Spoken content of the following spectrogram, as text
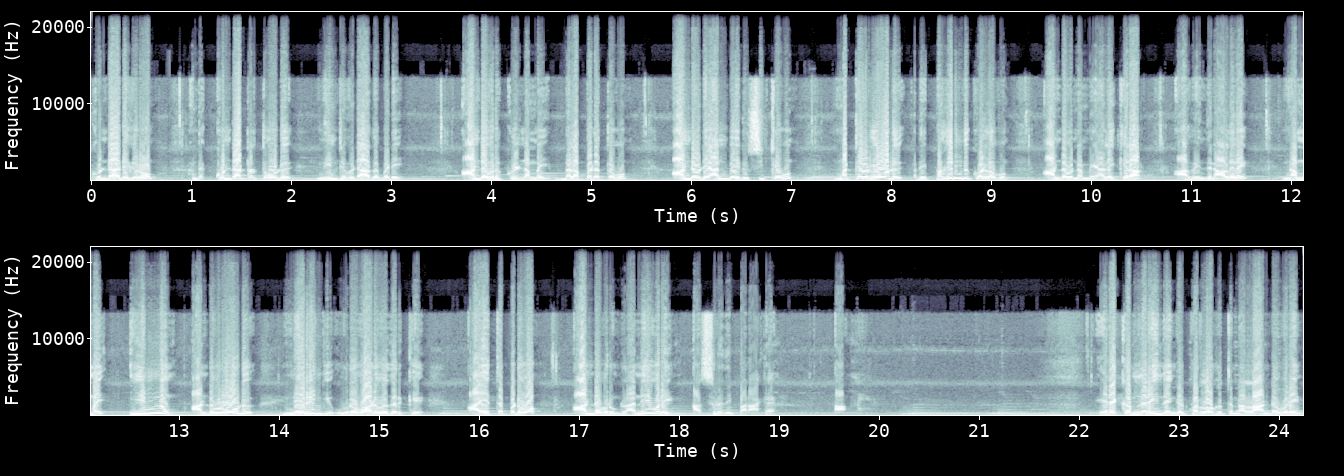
கொண்டாடுகிறோம். அந்த கொண்டாட்டத்தோடு நின்று விடாதபடி ஆண்டவருக்குள் நம்மை பலப்படுத்தவும் ஆண்டவருடைய அன்பை ருசிக்கவும் மற்றவர்களோடு அதை பகிர்ந்து கொள்ளவும் ஆண்டவர் நம்மை அழைக்கிறார். ஆக இந்த நாளிலே நம்மை இன்னும் ஆண்டவரோடு நெருங்கி உறவாடுவதற்கு ஆயத்தப்படுவோம். ஆண்டவர் உங்கள் அனைவரையும் ஆசீர்வதிப்பாராக. ஆமென். இரக்கம் நிறைந்த எங்கள் பரலோகத்தின் நல்ல ஆண்டவரே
